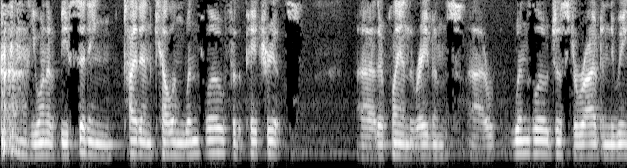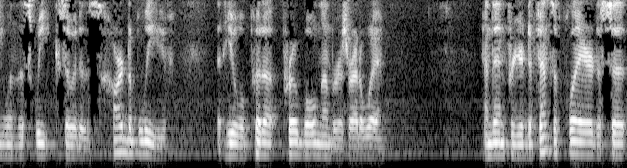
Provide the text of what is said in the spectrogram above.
you want to be sitting tight end Kellen Winslow for the Patriots. Uh, they're playing the Ravens. Uh, Winslow just arrived in New England this week, so it is hard to believe that he will put up Pro Bowl numbers right away. And then for your defensive player to sit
